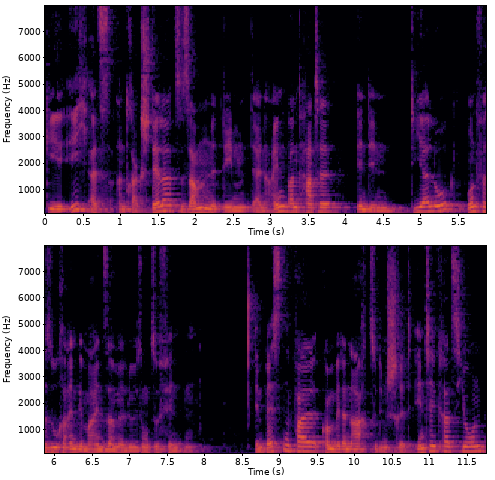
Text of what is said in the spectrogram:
gehe ich als Antragsteller zusammen mit dem, der einen Einwand hatte, in den Dialog und versuche eine gemeinsame Lösung zu finden. Im besten Fall kommen wir danach zu dem Schritt Integration,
